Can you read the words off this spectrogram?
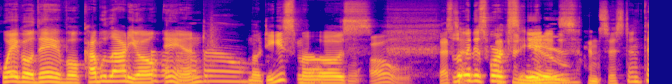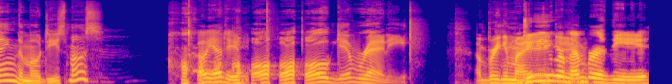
juego de vocabulario and modismos. Oh, that's the way this works is- consistent thing. The modismos. Oh, yeah, dude. Oh, oh get ready! I'm bringing my. Do you game. remember the?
